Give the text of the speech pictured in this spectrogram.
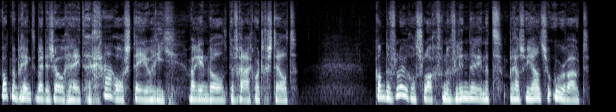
Wat me brengt bij de zogeheten chaos-theorie, waarin wel de vraag wordt gesteld: kan de vleugelslag van een vlinder in het Braziliaanse oerwoud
